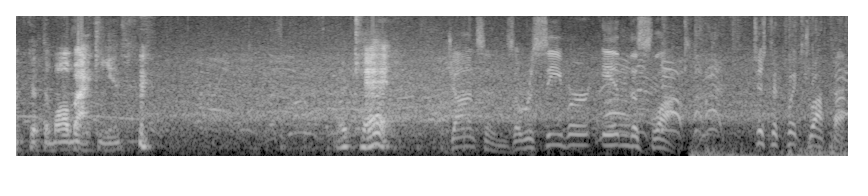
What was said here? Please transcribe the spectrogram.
Ah, Get the ball back again. okay. Johnson's a receiver in the slot. Just a quick drop back.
